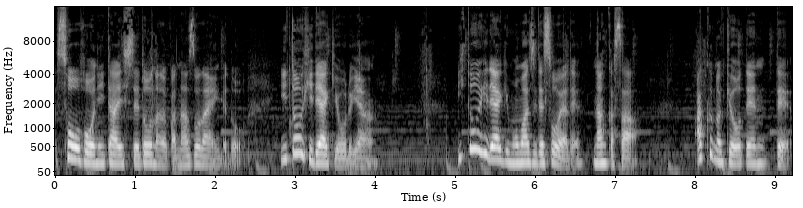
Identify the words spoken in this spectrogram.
双方に対してどうなのか謎なんやけど伊藤英明おるやん。伊藤英明もマジでそうやで。なんかさ「悪の経典」って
